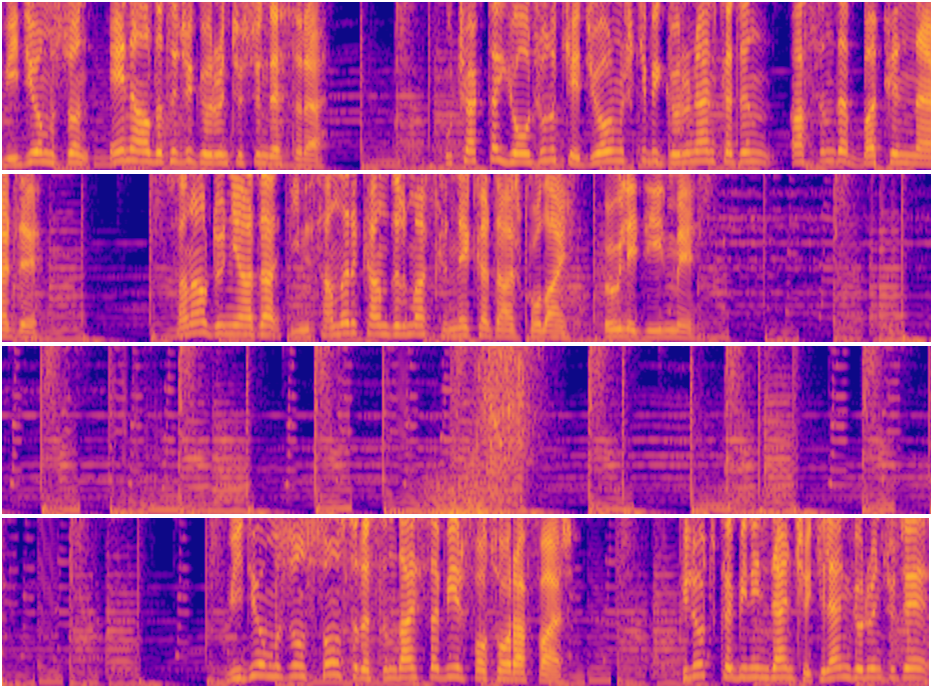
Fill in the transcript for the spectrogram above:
Videomuzun en aldatıcı görüntüsünde sıra. Uçakta yolculuk ediyormuş gibi görünen kadın aslında bakın nerede. Sanal dünyada insanları kandırmak ne kadar kolay, öyle değil mi? Videomuzun son sırasındaysa bir fotoğraf var. Pilot kabininden çekilen görüntüde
